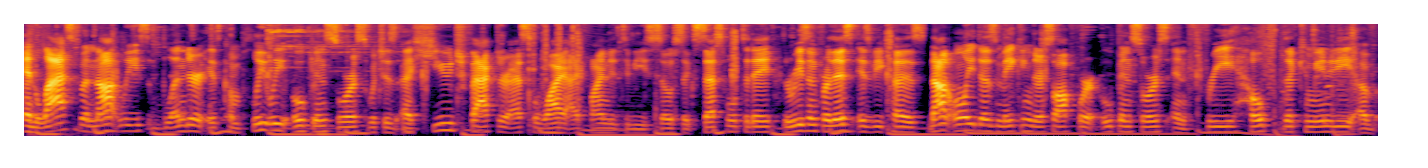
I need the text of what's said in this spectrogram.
And last but not least, Blender is completely open source, which is a huge factor as to why I find it to be so successful today. The reason for this is because not only does making their software open source and free help the community of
